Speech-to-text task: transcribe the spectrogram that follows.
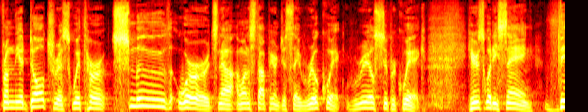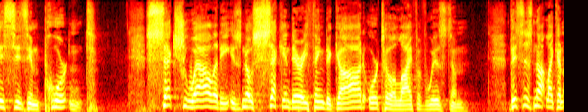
from the adulteress with her smooth words. Now, I want to stop here and just say, real quick, real super quick. Here's what he's saying this is important. Sexuality is no secondary thing to God or to a life of wisdom. This is not like an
